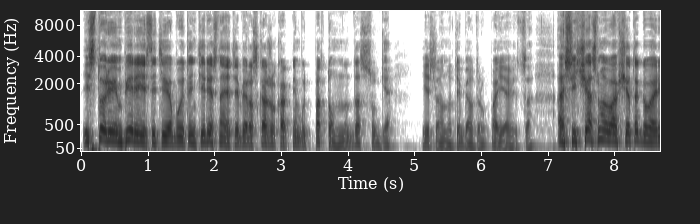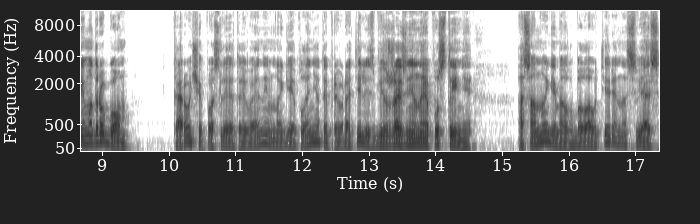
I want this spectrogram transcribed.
Историю империи, если тебе будет интересно, я тебе расскажу как-нибудь потом, на досуге если он у тебя вдруг появится. А сейчас мы вообще-то говорим о другом. Короче, после этой войны многие планеты превратились в безжизненные пустыни, а со многими была утеряна связь,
